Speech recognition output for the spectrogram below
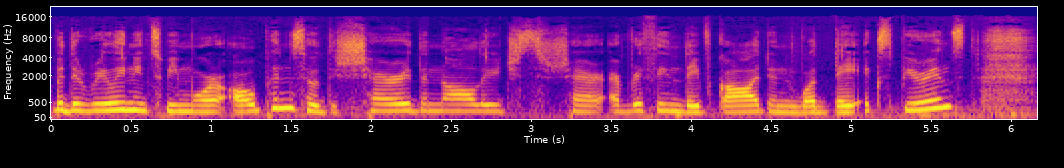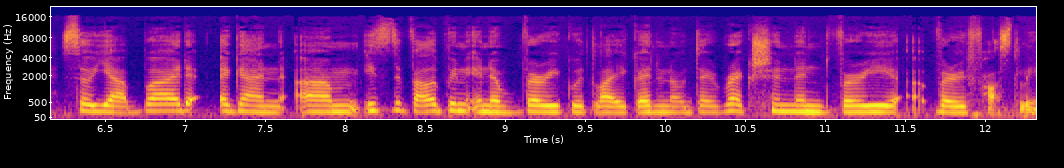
But they really need to be more open, so they share the knowledge, share everything they've got and what they experienced. So yeah, but again, um, it's developing in a very good like I don't know direction and very very fastly.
